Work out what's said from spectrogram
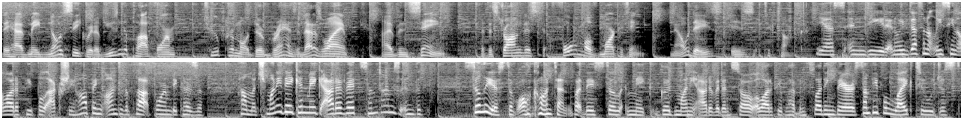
they have made no secret of using the platform to promote their brands, and that is why I've been saying that the strongest form of marketing nowadays is TikTok. Yes, indeed. And we've definitely seen a lot of people actually hopping onto the platform because of how much money they can make out of it, sometimes in the silliest of all content, but they still make good money out of it. And so a lot of people have been flooding there. Some people like to just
